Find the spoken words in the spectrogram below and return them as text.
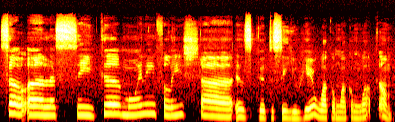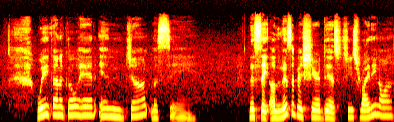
So uh, let's see. Good morning, Felicia. It's good to see you here. Welcome, welcome, welcome. We're going to go ahead and jump. Let's see. Let's see. Elizabeth shared this. She's writing on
